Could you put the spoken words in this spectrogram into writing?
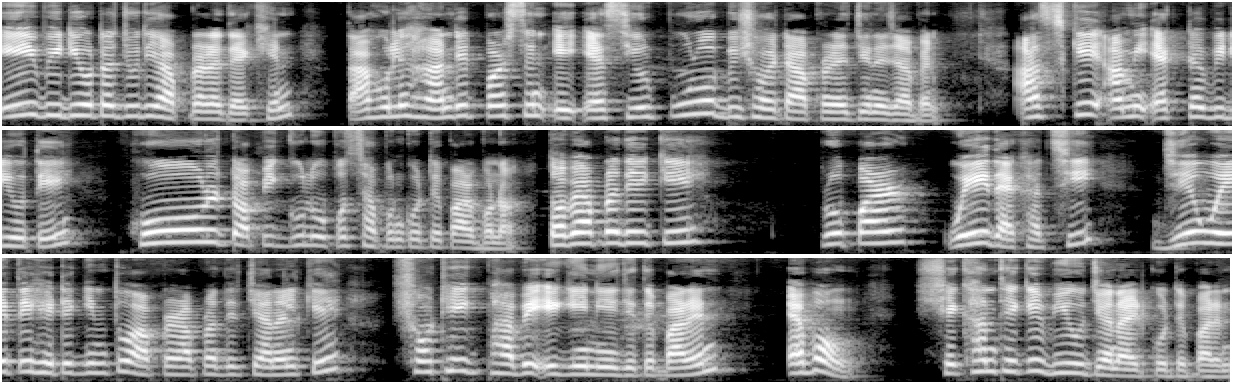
এই ভিডিওটা যদি আপনারা দেখেন, তাহলে হান্ড্রেড পার্সেন্ট এই এসিওর পুরো বিষয়টা আপনারা জেনে যাবেন। আজকে আমি একটা ভিডিওতে হোল টপিকগুলো উপস্থাপন করতে পারব না। তবে আপনাদেরকে প্রপার ওয়ে দেখাচ্ছি, যে ওয়েতে হেঁটে কিন্তু আপনারা আপনাদের চ্যানেলকে সঠিকভাবে এগিয়ে নিয়ে যেতে পারেন এবং সেখান থেকে ভিউ জেনারেট করতে পারেন।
